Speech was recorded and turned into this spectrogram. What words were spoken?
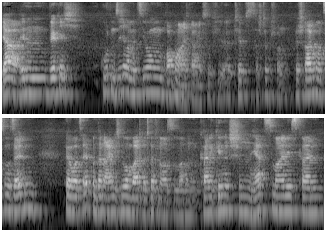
Ja, in wirklich guten, sicheren Beziehungen brauchen wir eigentlich gar nicht so viele Tipps, das stimmt schon. Wir schreiben uns nur selten per WhatsApp und dann eigentlich nur, um weitere Treffen auszumachen. Keine kindischen Herzsmileys, kein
